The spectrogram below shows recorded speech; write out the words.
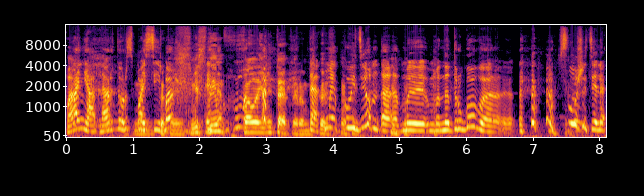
Понятно, Артур, спасибо. Ну, с мясным фалоимитатором. Так, мы уйдем мы, мы на другого э, слушателя.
